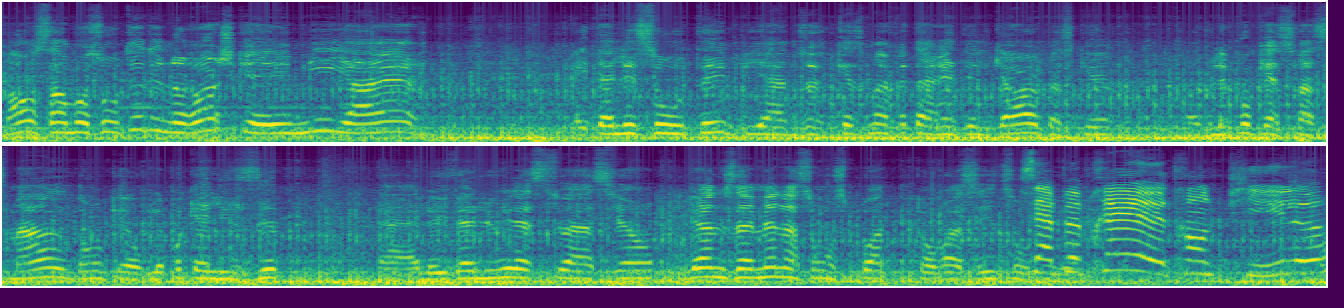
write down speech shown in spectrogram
Non, on s'en va sauter d'une roche que Amy hier est allée sauter puis elle nous a quasiment fait arrêter le cœur parce qu'on voulait pas qu'elle se fasse mal, donc on voulait pas qu'elle hésite. Elle a évalué la situation. Puis là, elle nous amène à son spot qu'on va essayer de sauter. C'est à peu près euh, 30 pieds, là.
